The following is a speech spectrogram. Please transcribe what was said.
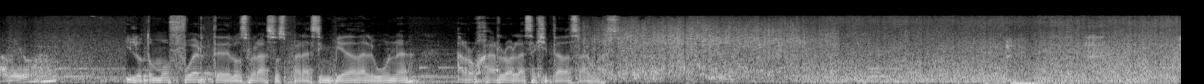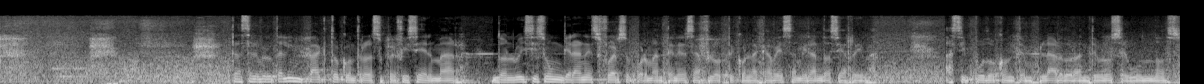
amigo? Y lo tomó fuerte de los brazos para, sin piedad alguna, arrojarlo a las agitadas aguas. Tras el brutal impacto contra la superficie del mar, don Luis hizo un gran esfuerzo por mantenerse a flote con la cabeza mirando hacia arriba. Así pudo contemplar durante unos segundos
